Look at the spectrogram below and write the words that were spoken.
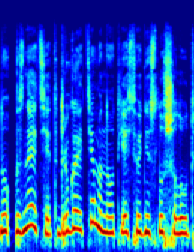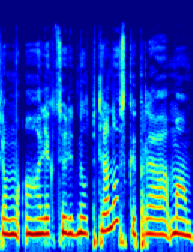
Ну, вы знаете, это другая тема, но вот я сегодня слушала утром а, лекцию Людмилы Петрановской про мам,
